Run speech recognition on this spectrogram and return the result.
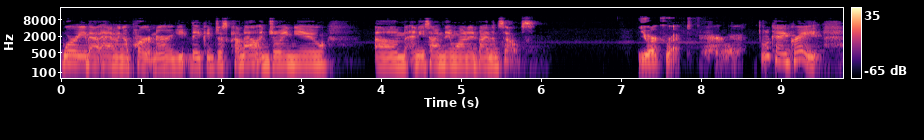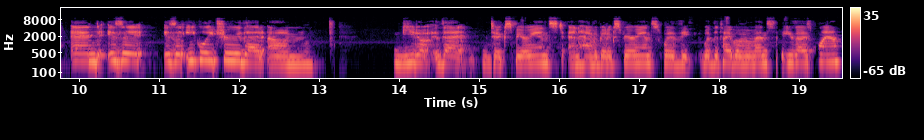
worry about having a partner. They could just come out and join you um, anytime they wanted by themselves. You are correct. Okay, great. And is it is it equally true that um, you know that to experienced and have a good experience with the, with the type of events that you guys plan?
